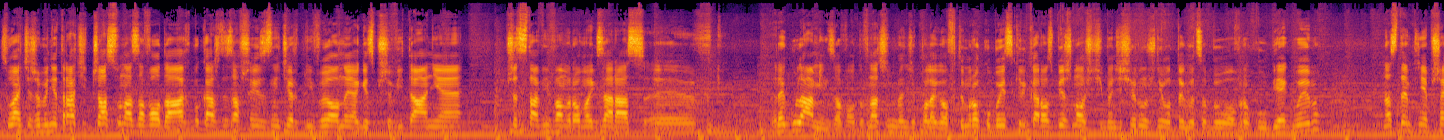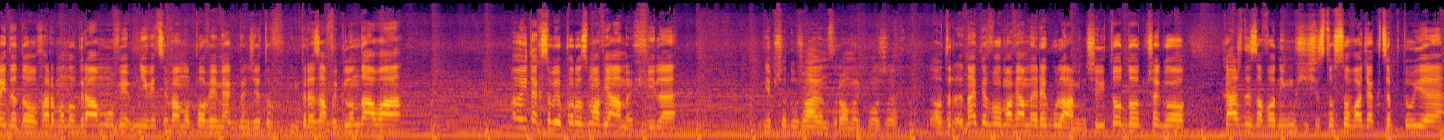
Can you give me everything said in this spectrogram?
Słuchajcie, żeby nie tracić czasu na zawodach, bo każdy zawsze jest zniecierpliwiony, jak jest przywitanie, przedstawi Wam Romek zaraz yy, regulamin zawodów, na czym będzie polegał w tym roku, bo jest kilka rozbieżności, będzie się różnił od tego, co było w roku ubiegłym. Następnie przejdę do harmonogramu, mniej więcej Wam opowiem, jak będzie to impreza wyglądała. No i tak sobie porozmawiamy chwilę. Nie przedłużając, Romek może. Od, najpierw omawiamy regulamin, czyli to, do czego każdy zawodnik musi się stosować, akceptuje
